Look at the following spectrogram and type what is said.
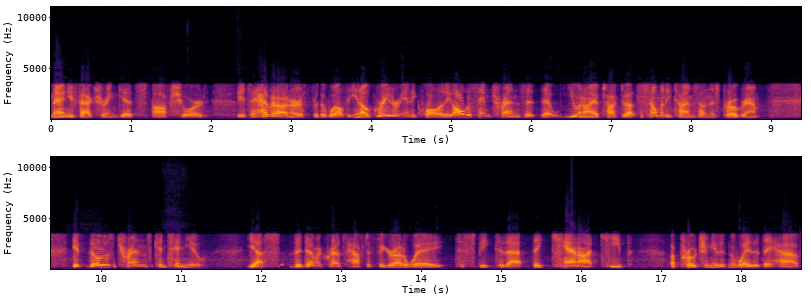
manufacturing gets offshored. It's a heaven on earth for the wealthy. You know, greater inequality, all the same trends that, that you and I have talked about so many times on this program. If those trends continue, yes, the Democrats have to figure out a way to speak to that. They cannot keep approaching it in the way that they have.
